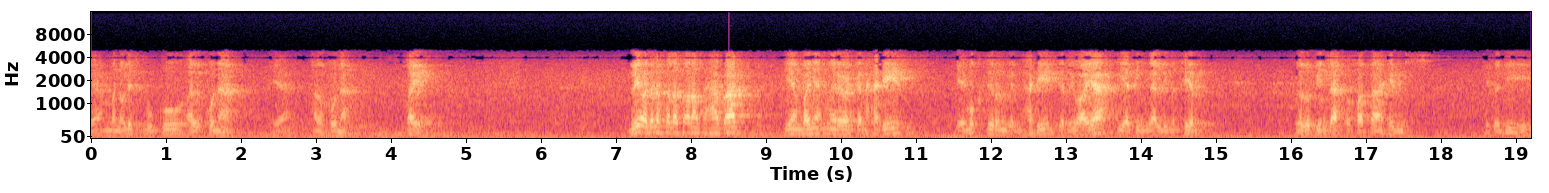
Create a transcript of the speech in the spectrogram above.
ya menulis buku Al-Kuna ya, Al-Kuna. Baik. Beliau adalah salah seorang sahabat yang banyak meriwayatkan hadis, ya muksirun bil hadis, riwayat, dia tinggal di Mesir. Lalu pindah ke kota Hims. Itu di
